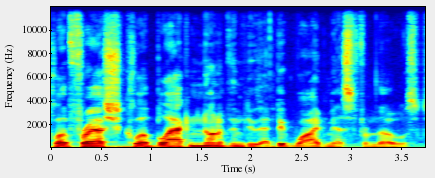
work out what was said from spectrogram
Club Fresh, Club Black, none of them do that. Big wide miss from those.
